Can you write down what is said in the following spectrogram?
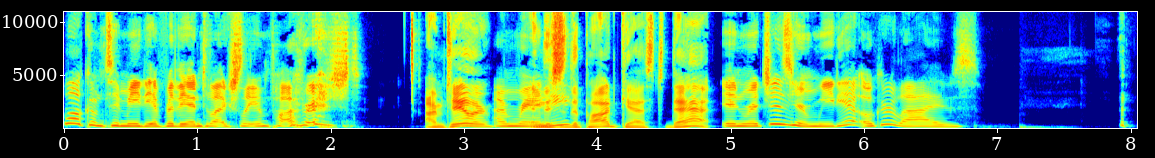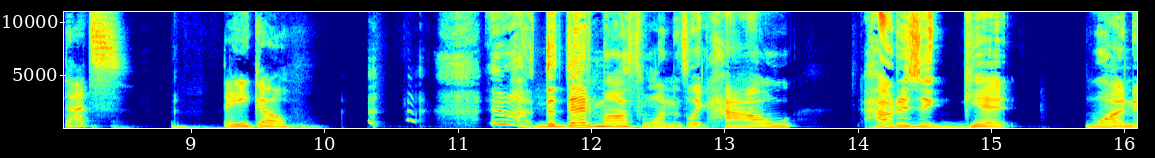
Welcome to Media for the Intellectually Impoverished. I'm Taylor. I'm Randy. And this is the podcast that Enriches your media ochre lives. That's there you go. the dead moth one is like how how does it get one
